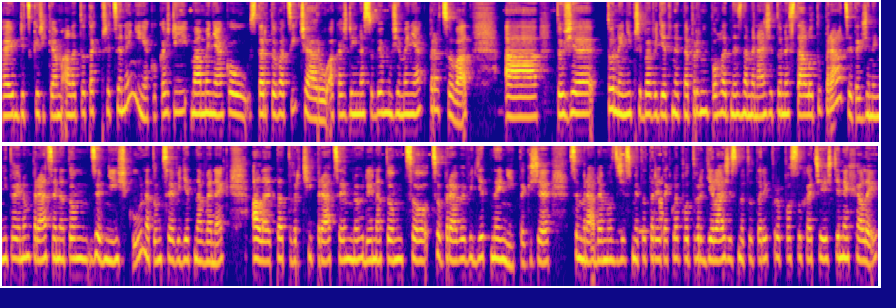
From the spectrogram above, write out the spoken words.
A já vždycky říkám, ale to tak přece není. Jako každý máme nějakou startovací čáru a každý na sobě můžeme nějak pracovat. A to, že to není třeba vidět hned na první pohled, neznamená, že to nestálo tu práci, takže není to jenom práce na tom zevníšku, na tom, co je vidět na venek, ale ta tvrdší práce je mnohdy na tom, co, co právě vidět není. Takže jsem ráda moc, že jsme to tady takhle potvrdila, že jsme to tady pro posluchače ještě nechali.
